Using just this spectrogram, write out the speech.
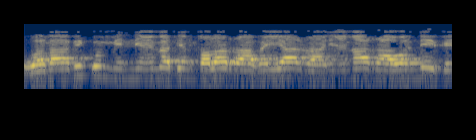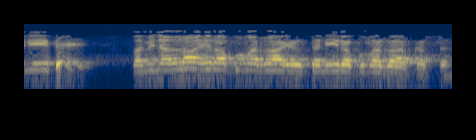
وما بكم من نعمة طلر فيان را نعمة را والنيس فمن الله رب مرة يلتني رب مرة كسن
